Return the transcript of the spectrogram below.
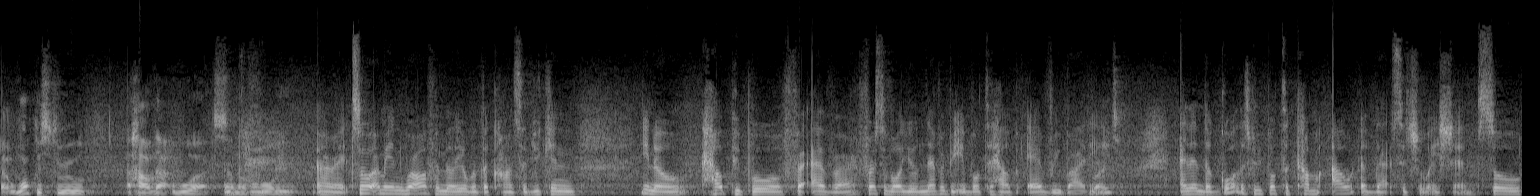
Uh, walk us through how that works, you okay. know, for you. All right. So, I mean, we're all familiar with the concept. You can you know, help people forever. First of all, you'll never be able to help everybody. Right. And then the goal is for people to come out of that situation. So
